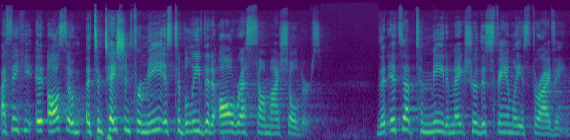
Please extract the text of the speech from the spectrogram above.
I think it also, a temptation for me is to believe that it all rests on my shoulders that it's up to me to make sure this family is thriving.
